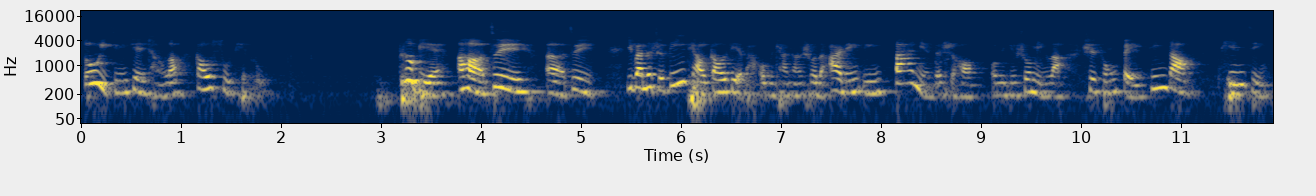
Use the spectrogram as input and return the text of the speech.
都已经建成了高速铁路，特别啊，最呃最一般的是第一条高铁吧，我们常常说的，二零零八年的时候，我们已经说明了是从北京到天津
